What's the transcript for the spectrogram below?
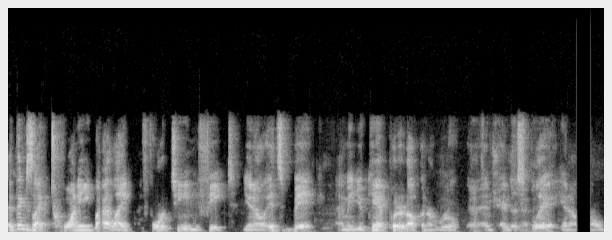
that thing's like 20 by like 14 feet. You know, it's big. I mean, you can't put it up in a room and, and display it. You know,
